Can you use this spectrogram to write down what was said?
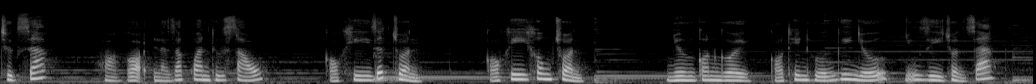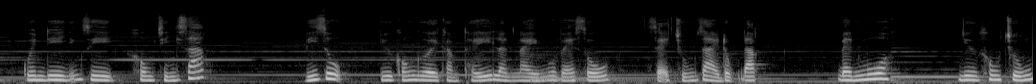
Trực giác, hoặc gọi là giác quan thứ sáu có khi rất chuẩn, có khi không chuẩn. Nhưng con người có thiên hướng ghi nhớ những gì chuẩn xác, quên đi những gì không chính xác. Ví dụ, như có người cảm thấy lần này mua vé số sẽ trúng giải độc đặc, bèn mua, nhưng không trúng,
